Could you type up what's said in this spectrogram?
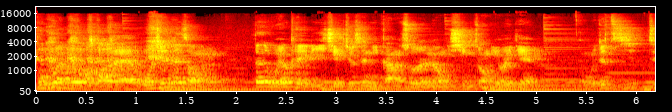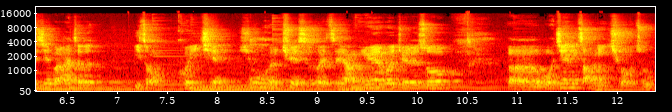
不会不会，我觉得那种，但是我又可以理解，就是你刚刚说的那种心中有一点，我们就直接直接把它叫做。一种亏欠，羞愧，确实会这样，因为会觉得说，呃，我今天找你求助，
